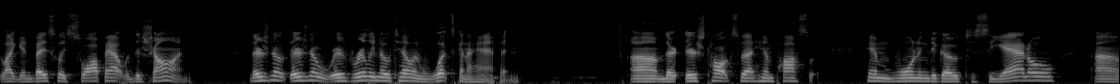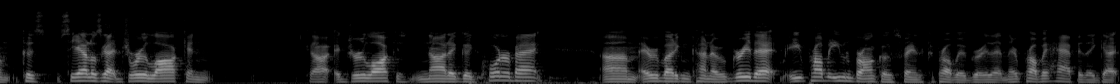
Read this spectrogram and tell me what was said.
like and basically swap out with Deshaun. There's no there's no there's really no telling what's going to happen. Um, there, there's talks about him possibly him wanting to go to Seattle because um, Seattle's got Drew Lock and Drew Lock is not a good quarterback. Um, everybody can kind of agree that. Probably even Broncos fans could probably agree that, and they're probably happy they got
